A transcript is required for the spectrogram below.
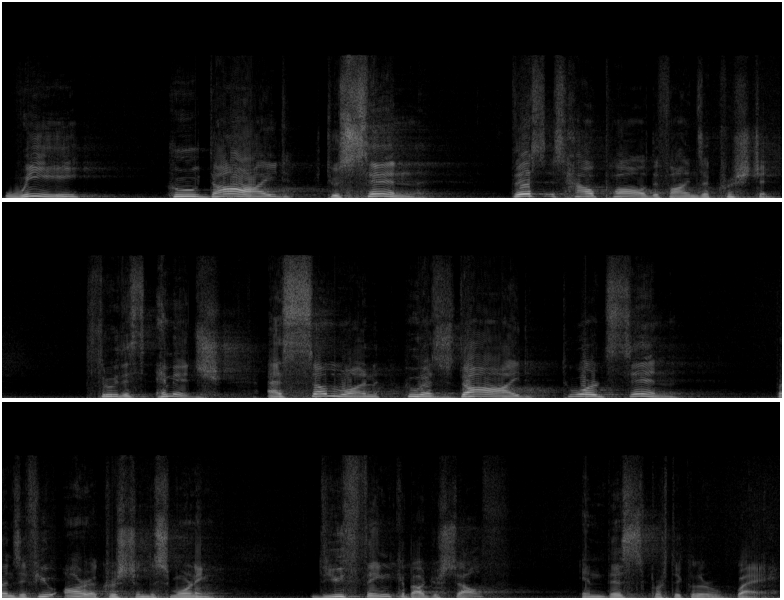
We who died to sin. This is how Paul defines a Christian through this image as someone who has died towards sin. Friends, if you are a Christian this morning, do you think about yourself in this particular way?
